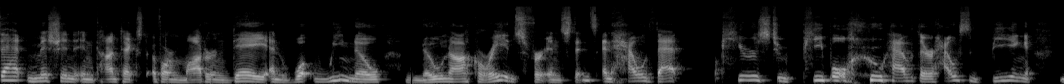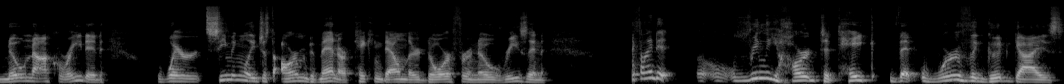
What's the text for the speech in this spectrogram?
that mission in context of our modern day and what we know no knock raids for instance and how that appears to people who have their house being no knock raided where seemingly just armed men are kicking down their door for no reason i find it uh, really hard to take that we're the good guys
